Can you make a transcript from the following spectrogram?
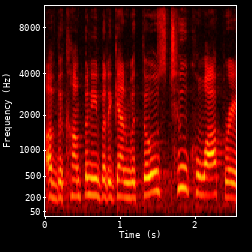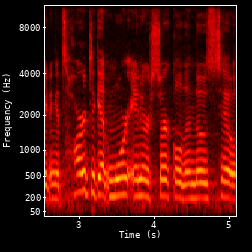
of the company. But again, with those two cooperating, it's hard to get more inner circle than those two.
